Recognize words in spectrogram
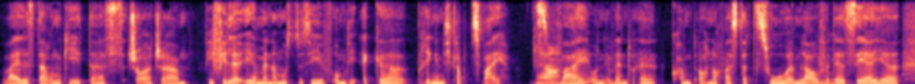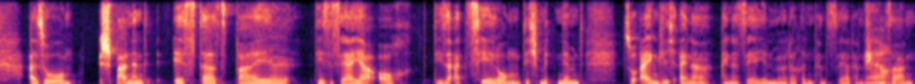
weil es darum geht, dass Georgia, wie viele Ehemänner musste sie um die Ecke bringen? Ich glaube zwei. Ja. Zwei und eventuell kommt auch noch was dazu im Laufe mhm. der Serie. Also spannend ist das, weil diese Serie auch diese Erzählung dich mitnimmt zu eigentlich einer, einer Serienmörderin, kannst du ja dann schon ja. sagen.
